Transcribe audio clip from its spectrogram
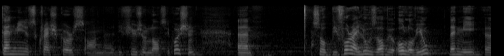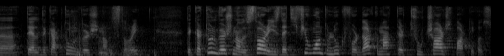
10 minutes crash course on uh, diffusion loss equation. Um, so before I lose all of you, let me uh, tell the cartoon version of the story. The cartoon version of the story is that if you want to look for dark matter through charged particles,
